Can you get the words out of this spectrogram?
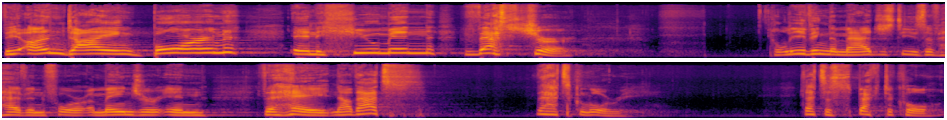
the undying, born in human vesture, leaving the majesties of heaven for a manger in the hay. Now that's, that's glory. That's a spectacle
